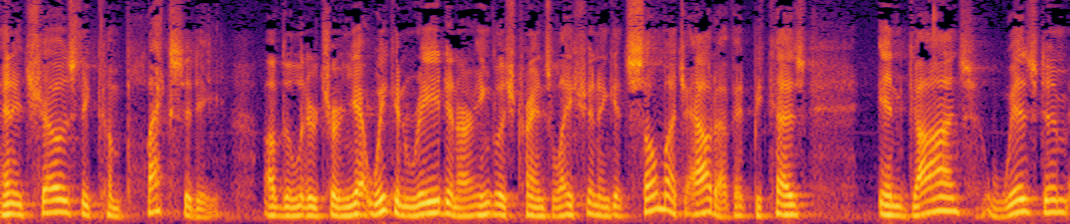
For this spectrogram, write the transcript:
and it shows the complexity of the literature. And yet we can read in our English translation and get so much out of it because in God's wisdom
